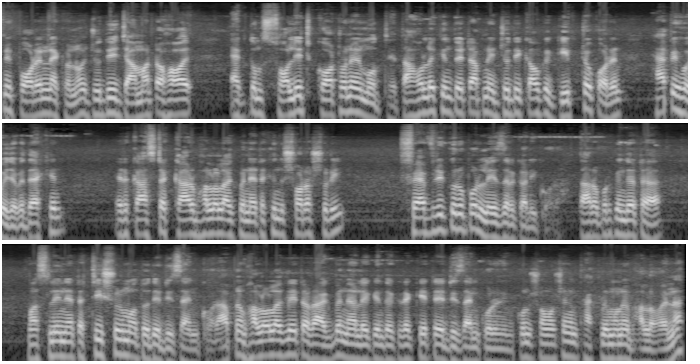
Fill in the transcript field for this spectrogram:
আপনি পরেন না কেন, যদি জামাটা হয় একদম সলিড কটনের মধ্যে, তাহলে কিন্তু এটা আপনি যদি কাউকে গিফটও করেন হ্যাপি হয়ে যাবে। দেখেন এটা কাজটা কার ভালো লাগবে না, এটা কিন্তু সরাসরি ফ্যাব্রিকের উপর লেজার কারি। করা তার উপর কিন্তু একটা মাসলিন একটা টিস্যুর মতো দিয়ে ডিজাইন করা। আপনার ভালো লাগলে এটা রাখবেন, নাহলে কিন্তু এটা কেটে ডিজাইন করে নেবেন কোনো সমস্যা কিন্তু থাকলে মনে হয় ভালো হয় না।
